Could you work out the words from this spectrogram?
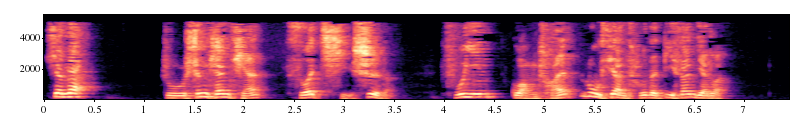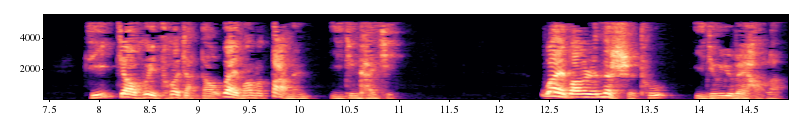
现在主升天前所启示的。福音广传路线图的第三阶段，即教会拓展到外邦的大门已经开启，外邦人的使徒已经预备好了，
